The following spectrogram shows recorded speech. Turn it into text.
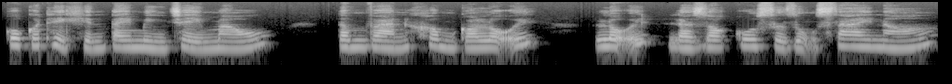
cô có thể khiến tay mình chảy máu. Tấm ván không có lỗi, lỗi là do cô sử dụng sai nó.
